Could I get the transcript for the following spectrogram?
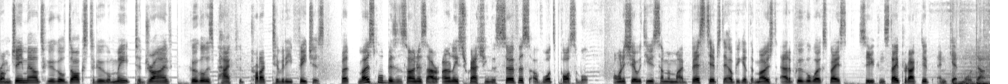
From Gmail to Google Docs to Google Meet to Drive, Google is packed with productivity features, but most small business owners are only scratching the surface of what's possible. I want to share with you some of my best tips to help you get the most out of Google Workspace so you can stay productive and get more done.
